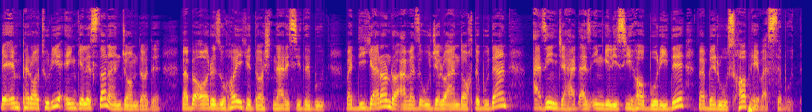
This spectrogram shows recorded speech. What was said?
به امپراتوری انگلستان انجام داده و به آرزوهایی که داشت نرسیده بود و دیگران را عوض او جلو انداخته بودند از این جهت از انگلیسی ها بریده و به روس ها پیوسته بود.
